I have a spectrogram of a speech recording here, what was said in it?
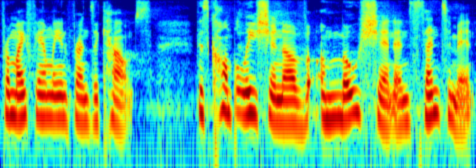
from my family and friends' accounts. This compilation of emotion and sentiment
